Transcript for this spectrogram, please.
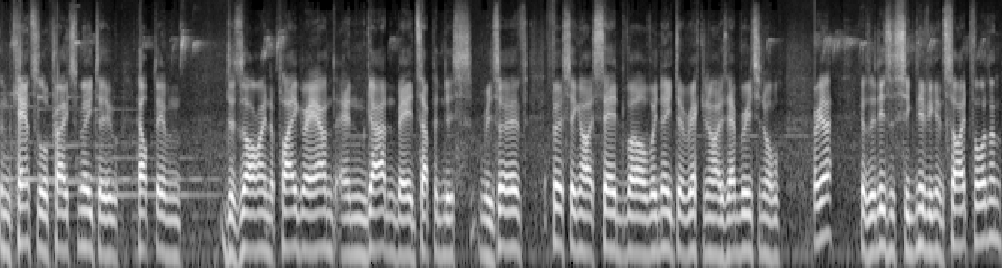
and council approached me to help them design a playground and garden beds up in this reserve. First thing I said, well, we need to recognise Aboriginal area because it is a significant site for them.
